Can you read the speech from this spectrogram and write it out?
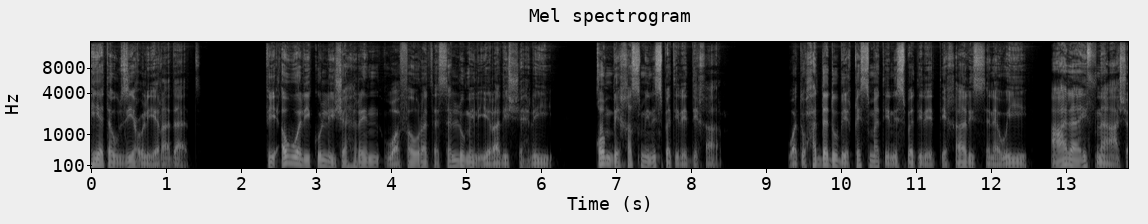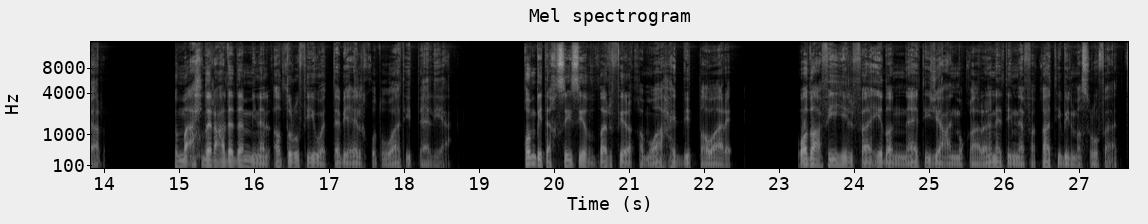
هي توزيع الإيرادات. في أول كل شهر وفور تسلم الإيراد الشهري قم بخصم نسبة الادخار. وتحدد بقسمة نسبة الادخار السنوي على 12 ثم أحضر عددا من الأظرف واتبع الخطوات التالية. قم بتخصيص الظرف رقم واحد للطوارئ. وضع فيه الفائض الناتج عن مقارنة النفقات بالمصروفات.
